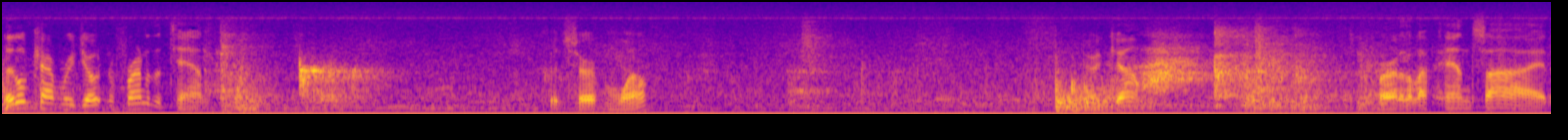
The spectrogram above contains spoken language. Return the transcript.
Little coverage out in front of the 10. Could serve him well. Here it comes. Far to the left-hand side.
